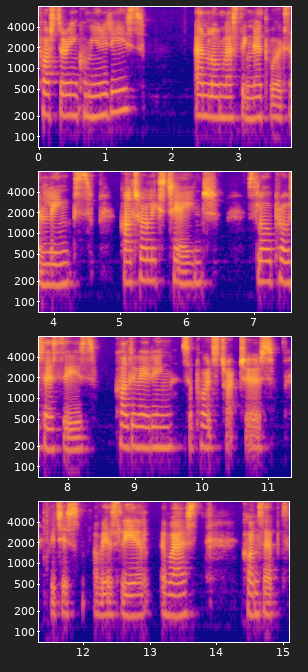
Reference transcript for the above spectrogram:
fostering communities and long lasting networks and links, cultural exchange, slow processes, cultivating support structures, which is obviously a, a vast concept.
